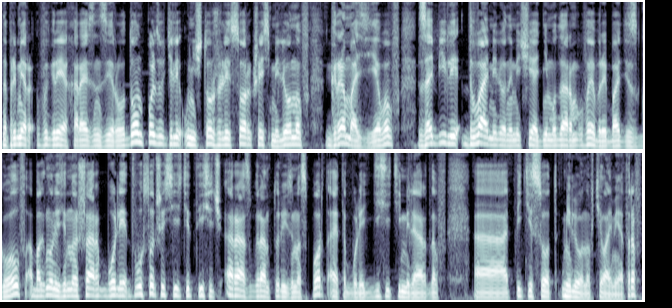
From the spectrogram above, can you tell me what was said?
Например, в игре Horizon Zero Dawn пользователи уничтожили 46 миллионов громозевов, забили 2 миллиона мячей одним ударом в Everybody's Golf, обогнули земной шар более 260 тысяч раз в Гран Туризма Спорт, а это более 10 миллиардов э, 500 миллионов километров,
